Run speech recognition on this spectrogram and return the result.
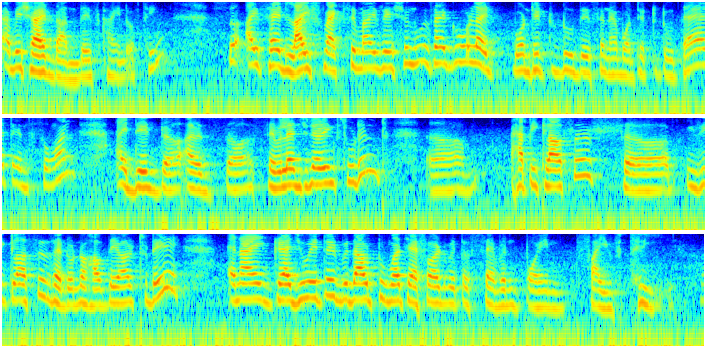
I wish I had done this kind of thing. So I said life maximization was my goal. I wanted to do this and I wanted to do that and so on. I did uh, as a civil engineering student. Um, happy classes, uh, easy classes. I don't know how they are today. And I graduated without too much effort with a 7.53. huh?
